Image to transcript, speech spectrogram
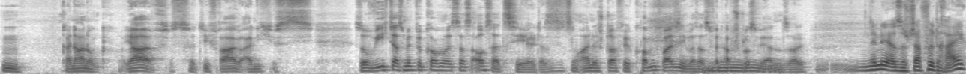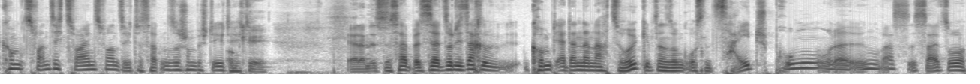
Hm, keine Ahnung. Ja, ist halt die Frage. Eigentlich ist, so wie ich das mitbekomme, ist das auserzählt. Dass es jetzt noch eine Staffel kommt, weiß ich nicht, was das für ein Abschluss werden soll. Nee, nee, also Staffel 3 kommt 2022. Das hatten sie schon bestätigt. Okay. Ja, dann ist Deshalb ist es halt so die Sache, kommt er dann danach zurück? Gibt es dann so einen großen Zeitsprung oder irgendwas? Ist halt so,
